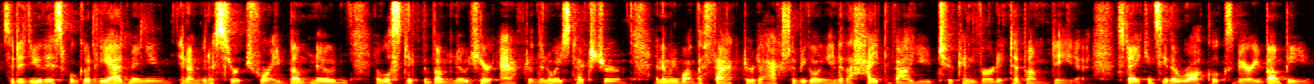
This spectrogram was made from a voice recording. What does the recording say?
So to do this, we'll go to the add menu and I'm going to search for a bump node and we'll stick the bump node here after the noise texture. And then we want the factor to actually be going into the height value to convert it to bump data. So now you can see the rock looks very bumpy,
